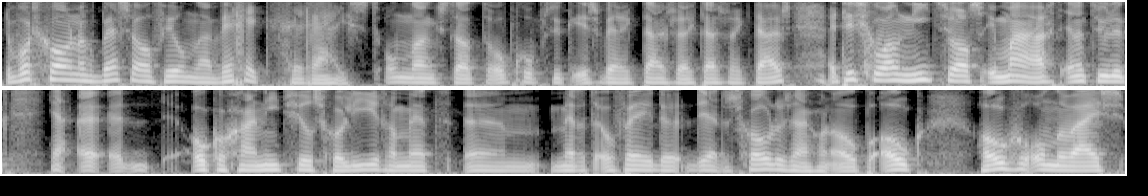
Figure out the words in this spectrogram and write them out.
Er wordt gewoon nog best wel veel naar werk gereisd. Ondanks dat de oproep natuurlijk is werk thuis, werk thuis, werk thuis. Het is gewoon niet zoals in maart. En natuurlijk, ja, ook al gaan niet veel scholieren met, ehm, met het OV, de, ja, de scholen zijn gewoon open. Ook hoger onderwijs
